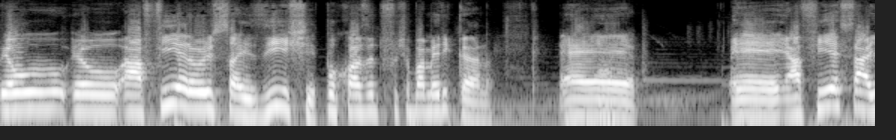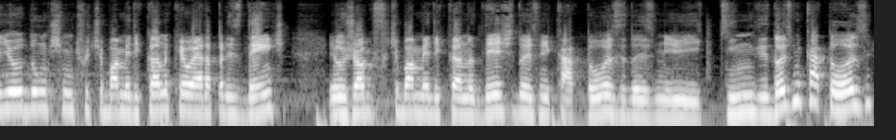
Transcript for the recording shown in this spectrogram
eu, eu, a FIA hoje só existe por causa do futebol americano. É, é, a FIA saiu de um time de futebol americano que eu era presidente. Eu jogo futebol americano desde 2014, 2015, 2014.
